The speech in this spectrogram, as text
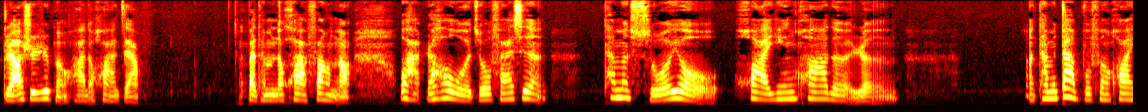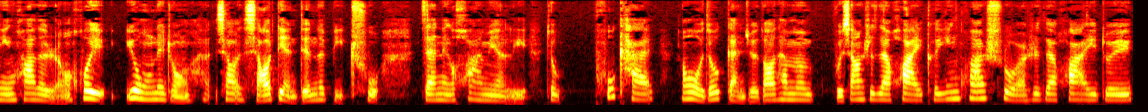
主要是日本画的画家，把他们的画放那儿，哇！然后我就发现，他们所有画樱花的人。啊，他们大部分画樱花的人会用那种很小小点点的笔触，在那个画面里就铺开，然后我就感觉到他们不像是在画一棵樱花树，而是在画一堆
